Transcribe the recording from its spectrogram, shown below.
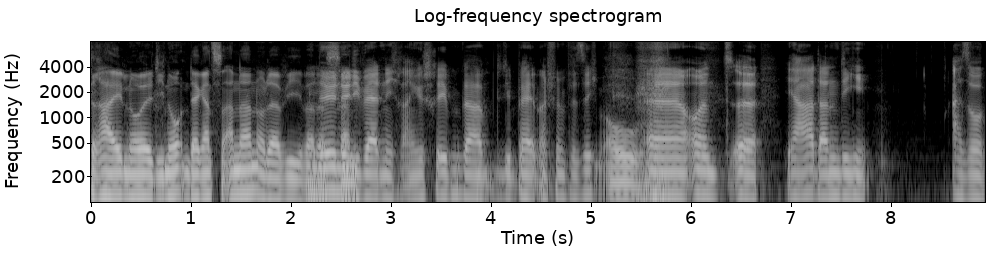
3-0, die Noten der ganzen anderen oder wie war das? Nö, nö, die werden nicht reingeschrieben, da, die behält man schön für sich. Oh. Äh, und äh, ja, dann die, also,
